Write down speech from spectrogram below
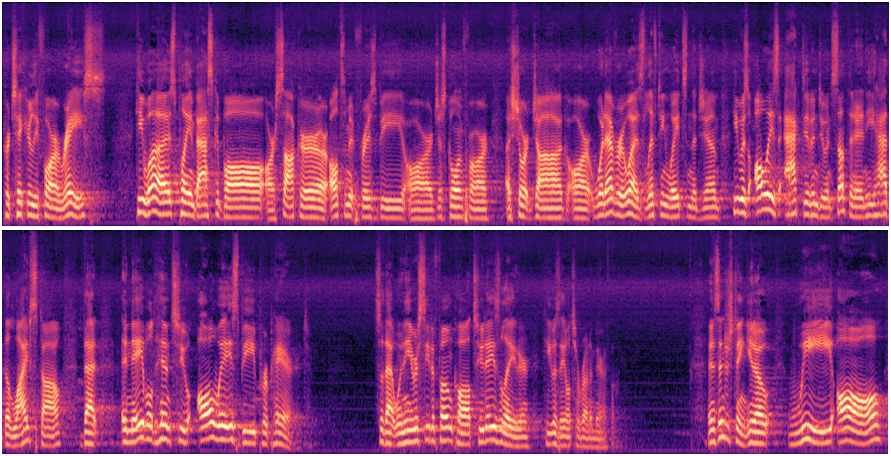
particularly for a race, he was playing basketball or soccer or ultimate frisbee or just going for a short jog or whatever it was, lifting weights in the gym. He was always active and doing something, and he had the lifestyle that enabled him to always be prepared. So that when he received a phone call two days later, he was able to run a marathon. And it's interesting, you know, we all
